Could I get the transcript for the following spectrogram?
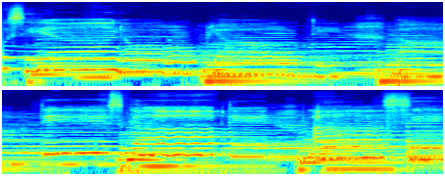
l'oceano piaudi, pati scapti assi.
